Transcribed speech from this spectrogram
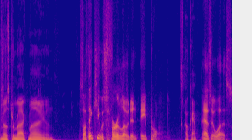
Mr. McMahon. so I think he was furloughed in April. Okay. as it was.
